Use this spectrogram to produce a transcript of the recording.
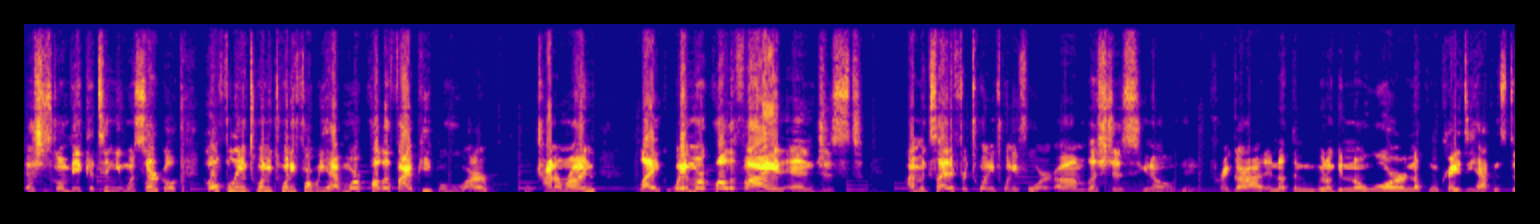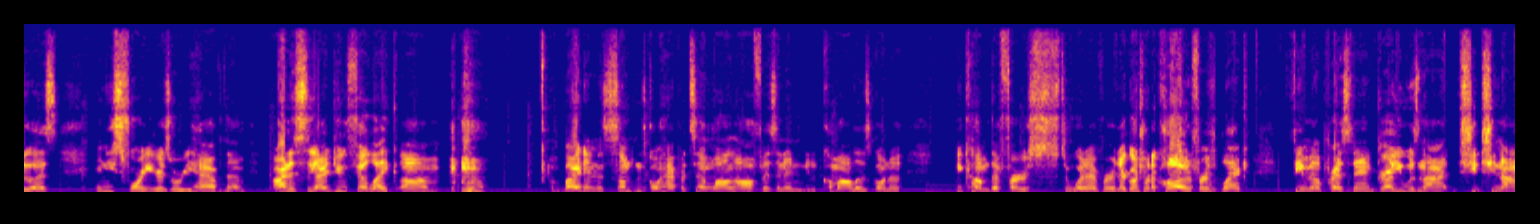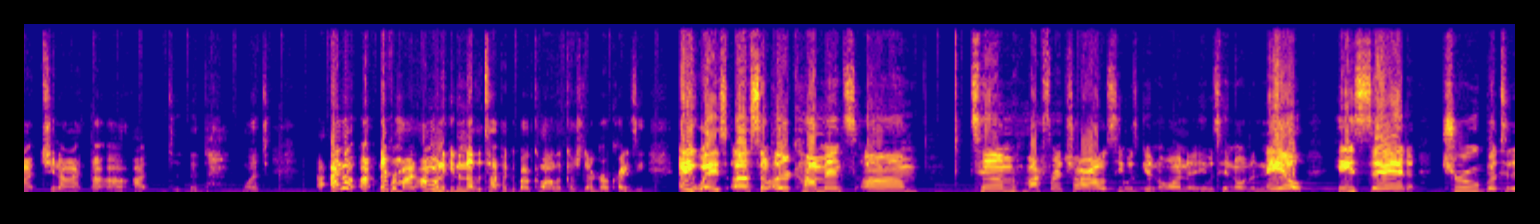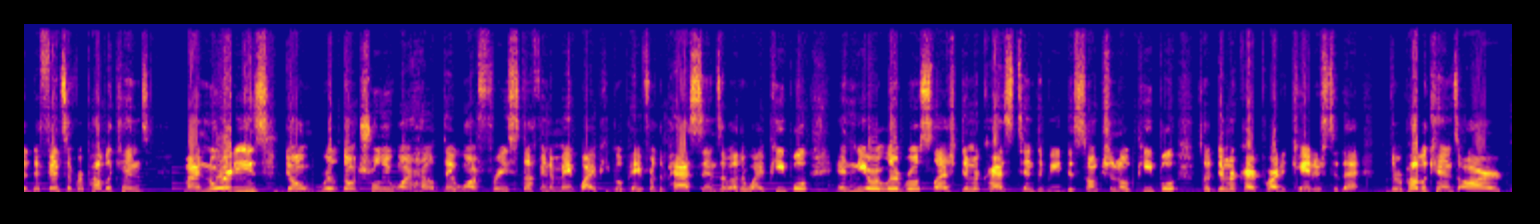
it's just gonna be a continuing circle. Hopefully in 2024 we have more qualified people who are trying to run, like way more qualified and just I'm excited for 2024. Um, let's just, you know, pray God and nothing, we don't get no war, nothing crazy happens to us in these four years where we have them. Honestly, I do feel like um, Biden is something's gonna happen to him while in office, and then Kamala is gonna become the first whatever. They're gonna try to call her the first black female president. Girl, you was not. She she not. She not. Uh uh-uh. uh. What? I know. Uh, never mind. I'm gonna get another topic about Kamala because that girl crazy. Anyways, uh, some other comments. Um, Tim, my friend Charles, he was getting on. He was hitting on the nail. He said, "True, but to the defense of Republicans, minorities don't re- don't truly want help. They want free stuff and to make white people pay for the past sins of other white people. And neoliberals slash Democrats tend to be dysfunctional people, so the Democratic Party caters to that. So the Republicans are."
